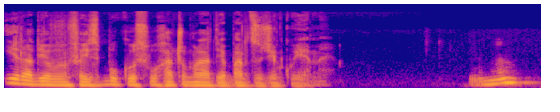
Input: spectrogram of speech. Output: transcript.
i radiowym Facebooku. Słuchaczom radia bardzo dziękujemy. Mhm.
